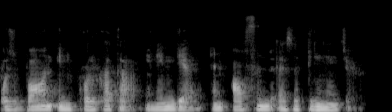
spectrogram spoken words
was born in Kolkata in India and orphaned as a teenager.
